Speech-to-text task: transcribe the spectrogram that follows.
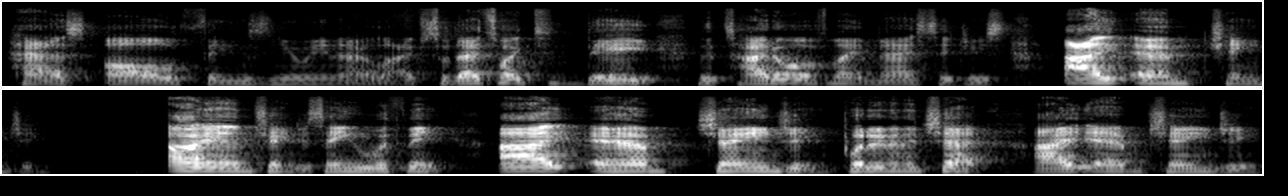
has all things new in our lives. So that's why today the title of my message is I am changing. I am changing. Saying it with me. I am changing. Put it in the chat. I am changing.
